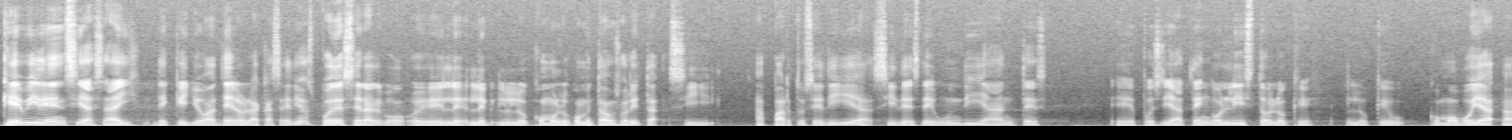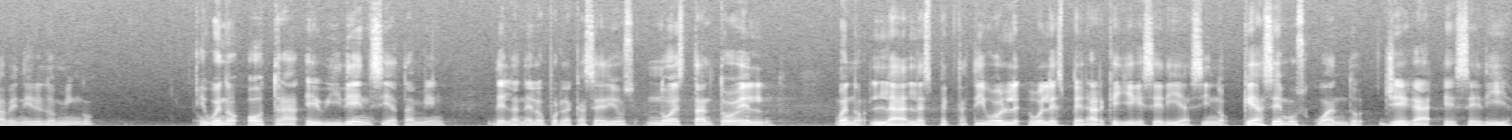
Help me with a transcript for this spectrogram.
¿qué evidencias hay de que yo anhelo la casa de Dios? Puede ser algo, eh, como lo comentamos ahorita, si aparto ese día, si desde un día antes, eh, pues ya tengo listo lo que, lo que, cómo voy a venir el domingo. Y bueno, otra evidencia también del anhelo por la casa de Dios no es tanto el, bueno, la, la expectativa o el, esperar que llegue ese día, sino qué hacemos cuando llega ese día.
